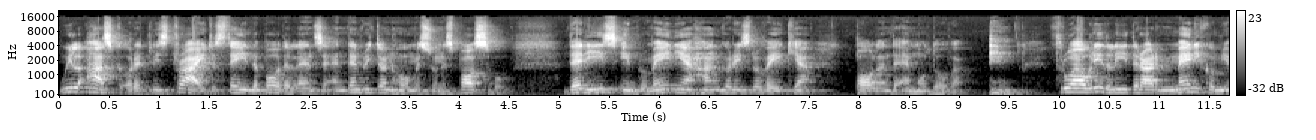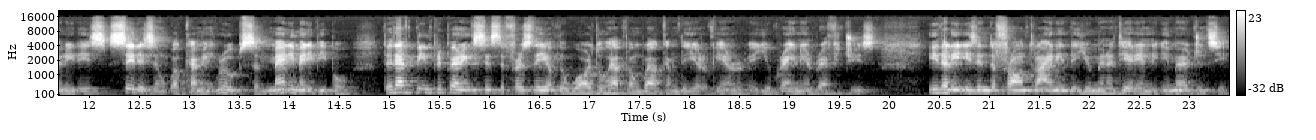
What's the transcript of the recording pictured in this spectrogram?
will ask or at least try to stay in the borderlands and then return home as soon as possible. That is, in Romania, Hungary, Slovakia, Poland, and Moldova. Throughout Italy, there are many communities, citizen welcoming groups, many, many people that have been preparing since the first day of the war to help and welcome the European, Ukrainian refugees. Italy is in the front line in the humanitarian emergency.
